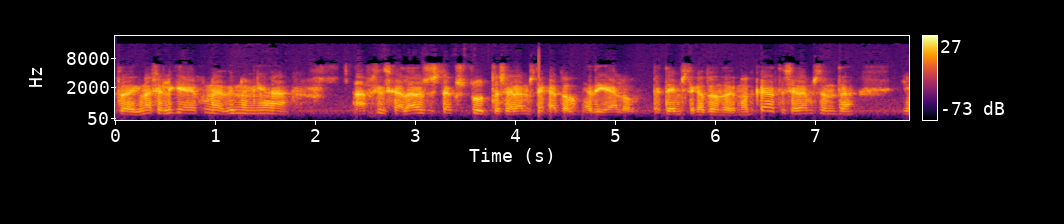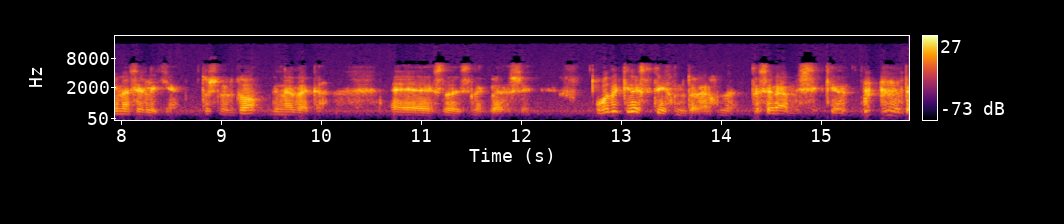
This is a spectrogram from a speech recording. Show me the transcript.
τα γυμνάσια λύκεια έχουν, δίνουν μια αύξηση της χαλάρωσης τάξη του 4,5%. Δηλαδή άλλο 5,5% είναι τα δημοτικά, 4,5% είναι τα γυμνάσια λύκεια. Το συνολικό είναι 10 ε, στην εκπαίδευση. Οπότε κοιτάξτε τι έχουμε τώρα. Έχουμε 4,5 και 5,5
